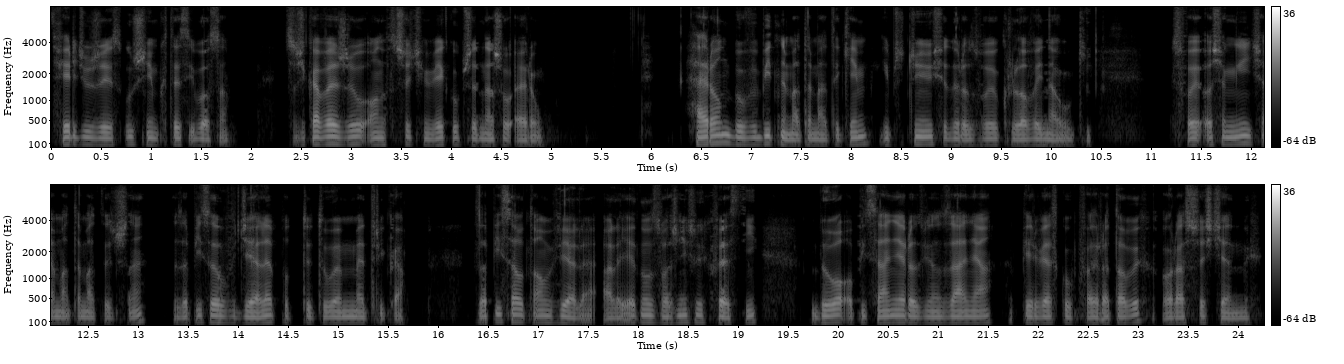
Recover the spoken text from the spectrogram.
Twierdził, że jest uczniem Ktesibosa. Co ciekawe, żył on w III wieku przed naszą erą. Heron był wybitnym matematykiem i przyczynił się do rozwoju królowej nauki. Swoje osiągnięcia matematyczne zapisał w dziele pod tytułem Metrika. Zapisał tam wiele, ale jedną z ważniejszych kwestii było opisanie rozwiązania pierwiastków kwadratowych oraz sześciennych.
